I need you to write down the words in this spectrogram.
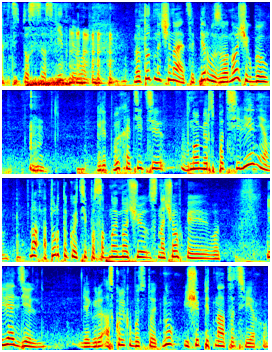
со скидкой, вот. Но тут начинается, первый звоночек был, говорит, вы хотите в номер с подселением? Ну, а тур такой, типа, с одной ночью, с ночевкой, вот, или отдельно? Я говорю, а сколько будет стоить? Ну, еще 15 сверху.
